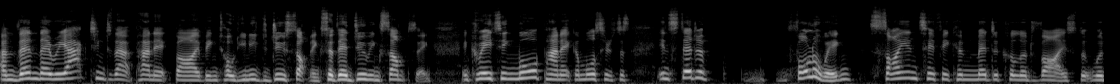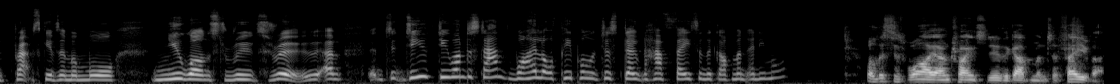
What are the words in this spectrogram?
And then they're reacting to that panic by being told you need to do something, so they're doing something and creating more panic and more seriousness instead of following scientific and medical advice that would perhaps give them a more nuanced route through. Um, do you do you understand why a lot of people just don't have faith in the government anymore? Well, this is why I'm trying to do the government a favour,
